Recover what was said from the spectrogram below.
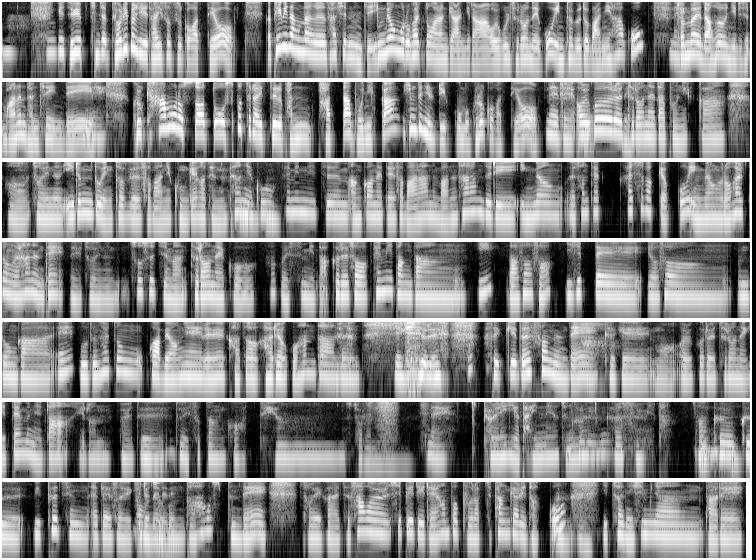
이게 되게 진짜 별의별 일이 다 있었을 것 같아요. 그러니까 페미당당은 사실은 이제 익명으로 활동하는 게 아니라 얼굴 드러내고 인터뷰도 많이 하고 네. 전면에 나서는 일이 많은 단체인데 네. 그렇게 함으로써 또 스포트라이트를 받, 받다 보니까 힘든 일도 있고 뭐 그럴 것 같아요. 네네 얼굴을 네. 드러내다 보니까 어 저희는 이름도 인터뷰에서 많이 공개가 되는 편이고 음, 음. 페미니즘 안건에 대해서 말하는 많은 사람들이 익명을 선택 할 수밖에 없고 익명으로 활동을 하는데 네 저희는 소수지만 드러내고 하고 있습니다. 그래서 페미당당이 나서서 20대 여성 운동가의 모든 활동과 명예를 가져가려고 한다는 얘기를 듣기도 했었는데 그게 뭐 얼굴을 드러내기 때문이다 이런 말들도 있었던 것 같아요. 음, 저런. 네 별 얘기가 다 있네요, 정말. 그렇습니다. 아, 음, 그리고 음. 그 미프진에 대해서 얘기를 어. 조금 더 하고 싶은데 저희가 이제 4월 11일에 헌법 불합치 판결이 났고 음, 음. 2020년 말에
